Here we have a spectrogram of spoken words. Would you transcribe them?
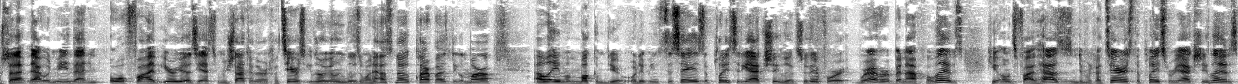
so that, that would mean that in all five areas he has to Mishat in the Chatzeres, even though he only lives in one house. No, clarifies the Gemara. What it means to say is the place that he actually lives. So therefore, wherever Ben Afcha lives, he owns five houses in different chatzeres. The place where he actually lives,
